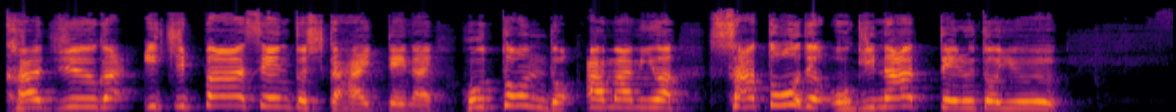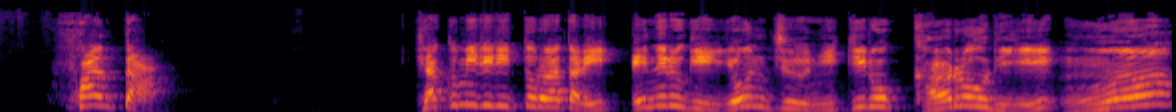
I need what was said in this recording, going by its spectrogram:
果汁が1%しか入っていない。ほとんど甘みは砂糖で補っているという、ファンタ。100ml あたりエネルギー 42kcal? うん？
